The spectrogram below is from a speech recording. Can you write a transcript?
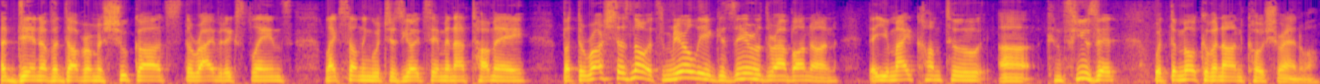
a din of a davar meshukatz. The Ravid explains like something which is yotze minatame. But the Rush says no, it's merely a gezerah drabanan that you might come to uh, confuse it with the milk of a non-kosher animal.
